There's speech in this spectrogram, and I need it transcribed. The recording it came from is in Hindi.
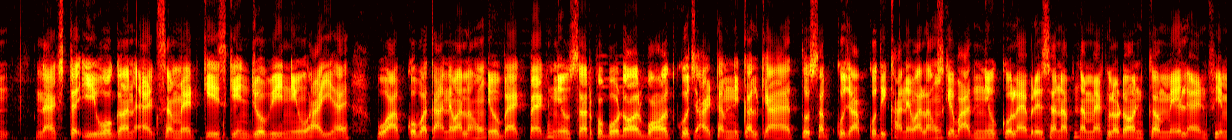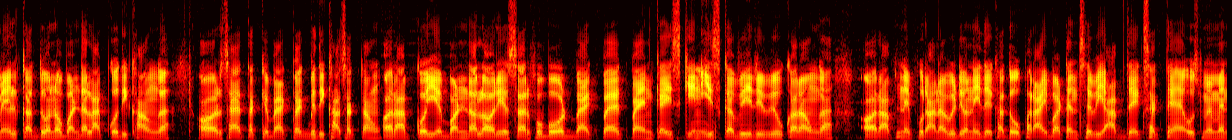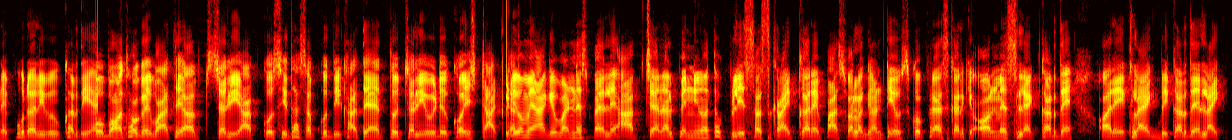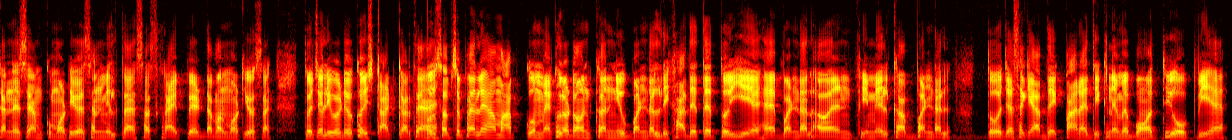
नेक्स्ट ईवो गन एक्समेट की स्किन जो भी न्यू आई है वो आपको बताने वाला हूँ। New backpack new surf board और बहुत कुछ आइटम निकल के आया है तो सब कुछ आपको दिखाने वाला हूँ। उसके बाद न्यू कोलेब्रेशन अपना मैक्लोडॉन का मेल एंड फीमेल का दोनों बंडल आपको दिखाऊँगा और शायद तक के बैकपैक भी दिखा सकता हूँ। और आपको ये बंडल और ये सर्फ बोर्ड बैकपैक पैन का स्किन इसका भी रिव्यू कराऊँगा। और आपने पुराना वीडियो नहीं देखा तो ऊपर आई बटन से भी आप देख सकते हैं, उसमें मैंने पूरा रिव्यू कर दिया है। तो बहुत हो गई बातें, अब चलिए आपको सीधा सब कुछ दिखाते हैं। तो चलिए वीडियो को स्टार्ट वीडियो में आगे बढ़ने से पहले आप चैनल पर न्यू हो तो प्लीज़ सब्सक्राइब करें, पास वाला घंटे उसको प्रेस करके ऑल में सेलेक्ट कर दें। और एक लाइक भी कर दें। लाइक करने से हमको मोटिवेशन मिलता है। सब्सक्राइब पे डबल मोटिवेशन तो चलिए वीडियो को स्टार्ट करते हैं। तो सबसे पहले हम आपको मैक्लोडॉन का न्यू बंडल दिखा देते तो ये है बंडल और फीमेल का बंडल तो जैसा कि आप देख पा रहे हैं दिखने में बहुत ही ओपी है।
